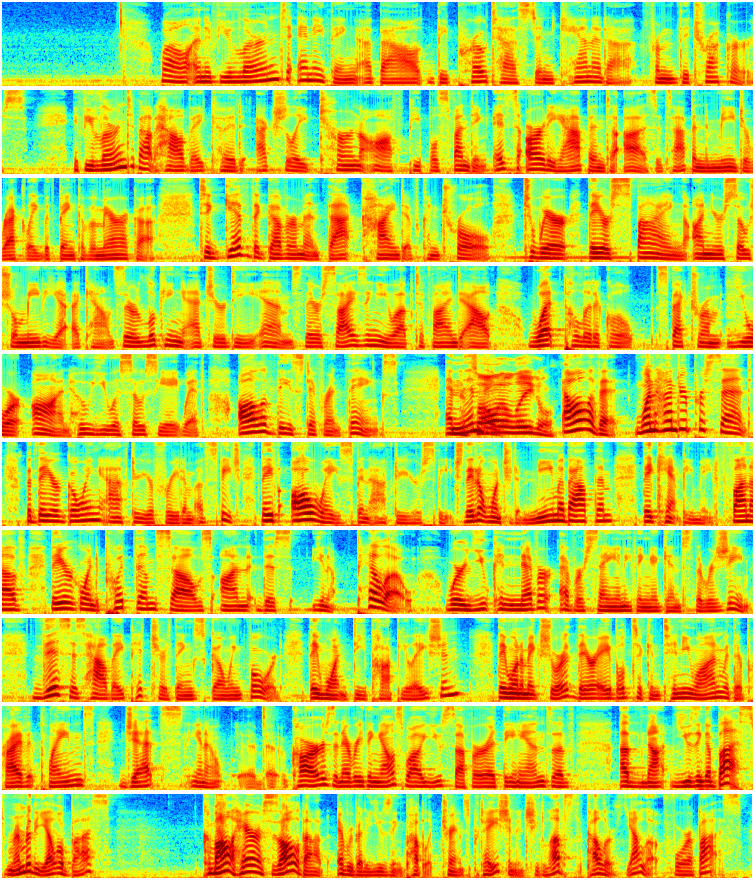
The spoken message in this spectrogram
Well, and if you learned anything about the protest in Canada from the truckers, if you learned about how they could actually turn off people's funding, it's already happened to us. It's happened to me directly with Bank of America. To give the government that kind of control to where they are spying on your social media accounts, they're looking at your DMs, they're sizing you up to find out what political spectrum you're on, who you associate with, all of these different things. And it's then all they, illegal. All of it, 100%. But they are going after your freedom of speech. They've always been after your speech. They don't want you to meme about them. They can't be made fun of. They are going to put themselves on this, you know, pillow where you can never ever say anything against the regime. This is how they picture things going forward. They want depopulation. They want to make sure they're able to continue on with their private planes, jets, you know, uh, uh, cars and everything else while you suffer at the hands of of not using a bus. Remember the yellow bus? Kamala Harris is all about everybody using public transportation and she loves the color yellow for a bus.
